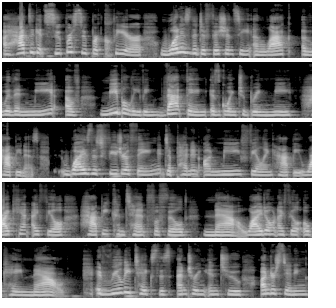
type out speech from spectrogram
I had to get super, super clear what is the deficiency and lack of within me of me believing that thing is going to bring me happiness. Why is this future thing dependent on me feeling happy? Why can't I feel happy, content, fulfilled now? Why don't I feel okay now? It really takes this entering into understanding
